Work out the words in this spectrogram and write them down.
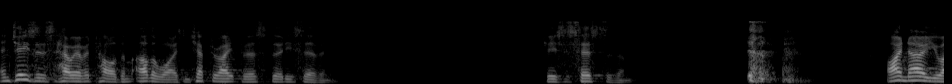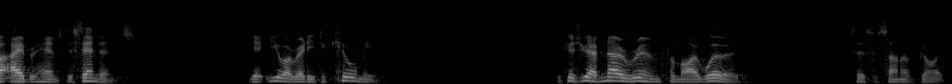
And Jesus, however, told them otherwise. In chapter 8, verse 37, Jesus says to them, I know you are Abraham's descendants, yet you are ready to kill me, because you have no room for my word, says the Son of God.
